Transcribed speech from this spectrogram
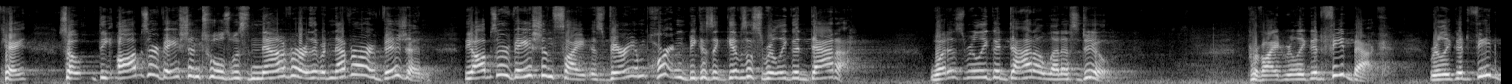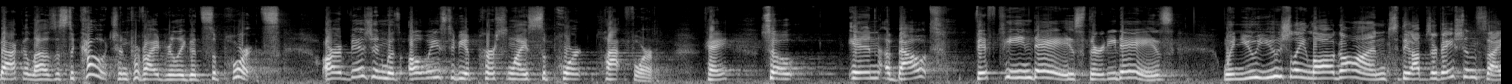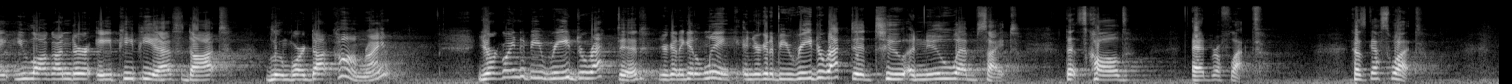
Okay? So the observation tools was never, they were never our vision. The observation site is very important because it gives us really good data. What does really good data let us do? Provide really good feedback. Really good feedback allows us to coach and provide really good supports. Our vision was always to be a personalized support platform. Okay? So in about 15 days, 30 days, when you usually log on to the observation site, you log under apps.bloomboard.com, right? You're going to be redirected, you're going to get a link, and you're going to be redirected to a new website that's called EdReflect. Because guess what?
